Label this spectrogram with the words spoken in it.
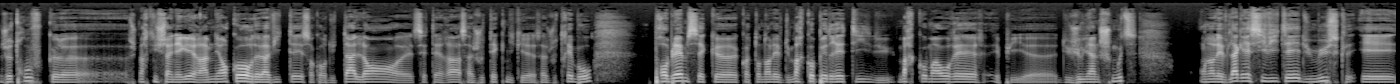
je trouve que le, Martin Steinegger a amené encore de la vitesse, encore du talent, euh, etc. Ça joue technique, ça joue très beau. Problème, c'est que quand on enlève du Marco Pedretti, du Marco Maurer et puis euh, du Julian Schmutz, on enlève de l'agressivité, du muscle et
